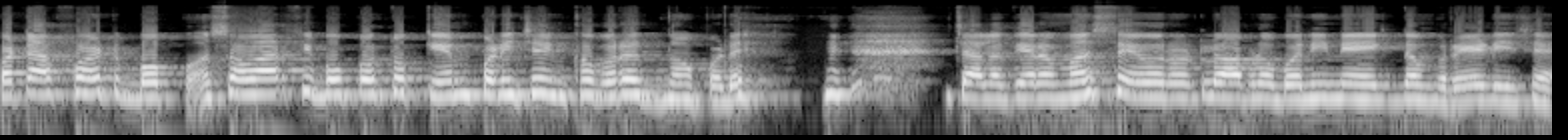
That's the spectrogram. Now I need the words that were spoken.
ફટાફટ બપ, સવારથી બપોર તો કેમ પડી જાય ને ખબર જ ન પડે. ચાલો ત્યારે મસ્ત એવો રોટલો આપણો બનીને એકદમ રેડી છે.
